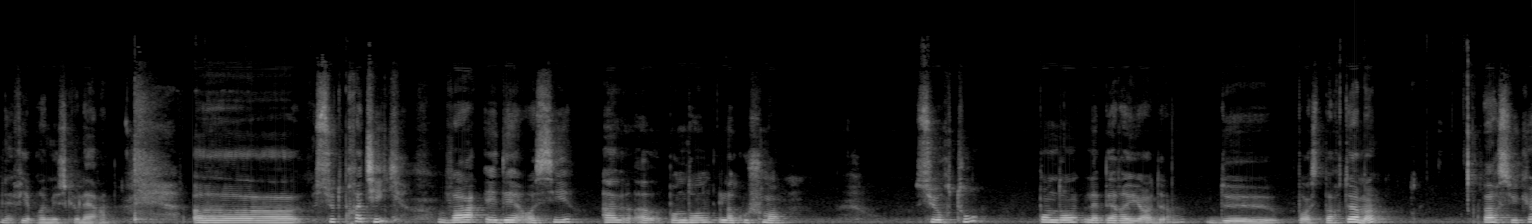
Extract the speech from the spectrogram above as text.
les fibres musculaires. Euh, cette pratique va aider aussi pendant l'accouchement, surtout pendant la période de postpartum parce que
